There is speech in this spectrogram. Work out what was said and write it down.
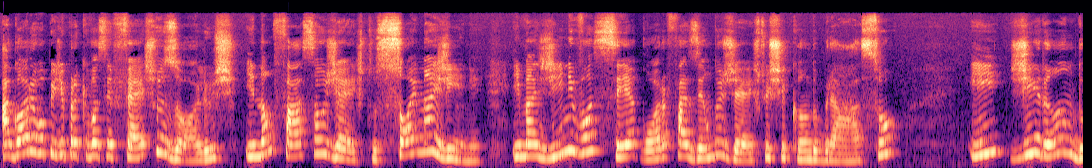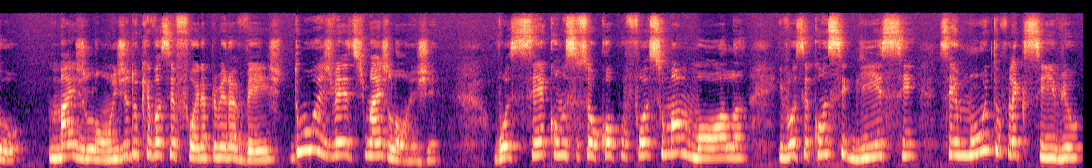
Agora eu vou pedir para que você feche os olhos e não faça o gesto, só imagine. Imagine você agora fazendo o gesto, esticando o braço e girando mais longe do que você foi na primeira vez, duas vezes mais longe. Você é como se o seu corpo fosse uma mola e você conseguisse ser muito flexível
